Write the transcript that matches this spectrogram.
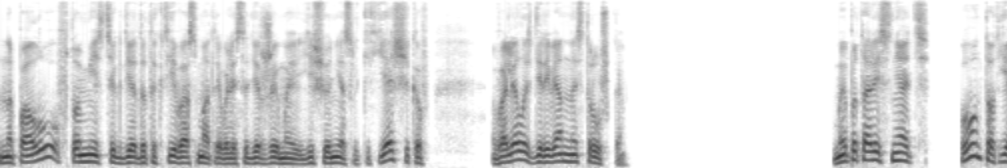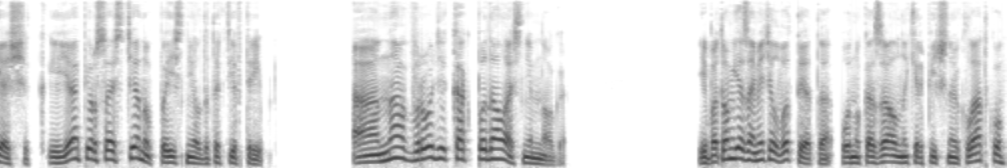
На полу, в том месте, где детективы осматривали содержимое еще нескольких ящиков, валялась деревянная стружка. «Мы пытались снять он тот ящик, и я оперся о стену», — пояснил детектив Трип. «А она вроде как подалась немного. И потом я заметил вот это». Он указал на кирпичную кладку.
